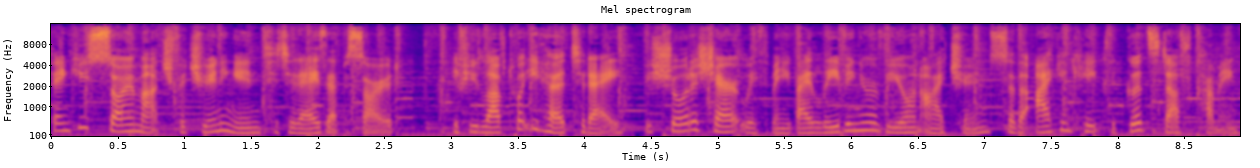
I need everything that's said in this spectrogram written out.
Thank you so much for tuning in to today's episode. If you loved what you heard today, be sure to share it with me by leaving a review on iTunes so that I can keep the good stuff coming.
